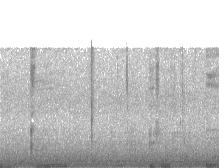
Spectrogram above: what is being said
oke. Ya sama. Uh,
